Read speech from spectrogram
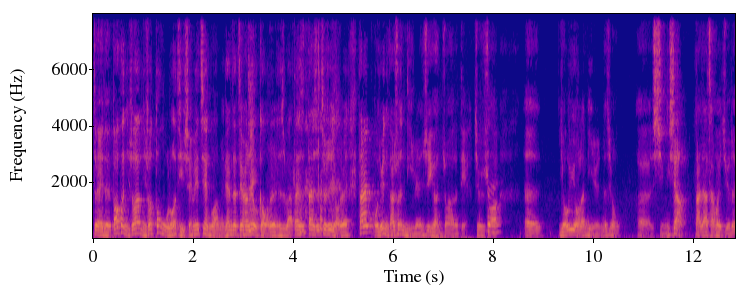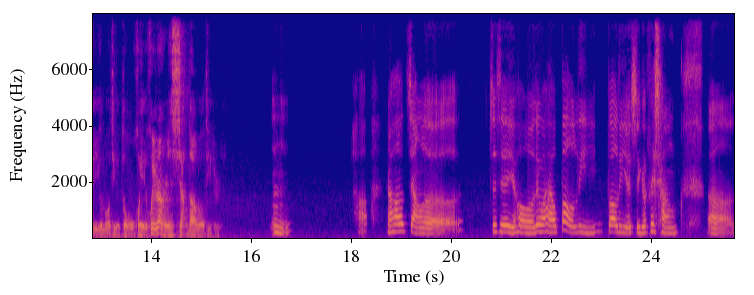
对对，包括你说你说动物裸体，谁没见过？每天在街上遛狗的人是吧？但是但是就是有的人，当然，我觉得你刚才说的拟人是一个很重要的点，就是说，呃，由于有了拟人的这种呃形象，大家才会觉得一个裸体的动物会会让人想到裸体的人。嗯，好，然后讲了。这些以后，另外还有暴力，暴力也是一个非常，呃，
